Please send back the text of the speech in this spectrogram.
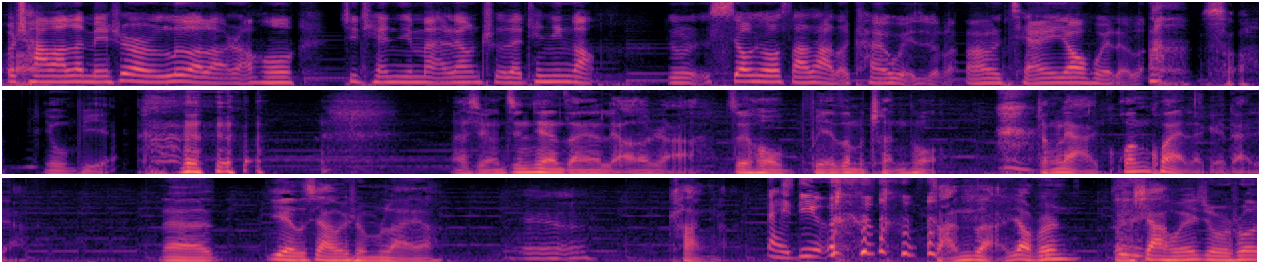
我查完了没事儿乐了，然后去天津买了辆车，在天津港就是潇潇洒洒的开回去了，然后钱也要回来了。操，牛逼！那 行，今天咱也聊到这儿啊，最后别这么沉痛，整俩欢快的给大家。那叶子下回什么来呀？嗯，看看待定。攒攒，要不然等下回就是说。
